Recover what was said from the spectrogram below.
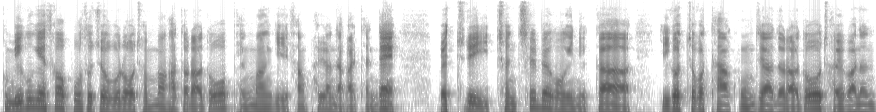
그럼 미국에서 보수적으로 전망하더라도 100만 개 이상 팔려 나갈 텐데 매출이 2,700억이니까 이것저것 다 공제하더라도 절반은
